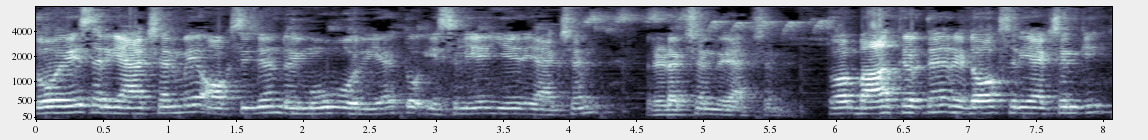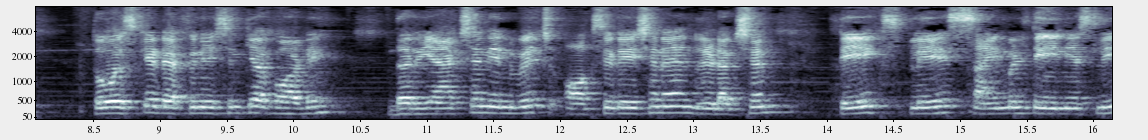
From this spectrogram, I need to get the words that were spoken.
तो इस रिएक्शन में ऑक्सीजन रिमूव हो रही है तो इसलिए ये रिएक्शन रिडक्शन रिएक्शन है। तो अब बात करते हैं रिडॉक्स रिएक्शन की। तो इसके डेफिनेशन के according the reaction in which oxidation and reduction takes place simultaneously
